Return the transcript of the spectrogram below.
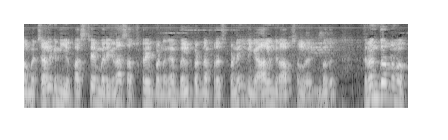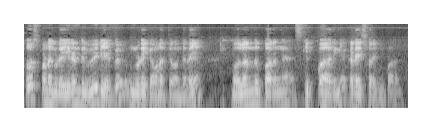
நம்ம சேனலுக்கு நீங்கள் ஃபஸ்ட் டைம் வரீங்கன்னா சப்ஸ்கிரைப் பண்ணுங்க. பெல் பட்டனை ப்ரெஸ் பண்ணி நீங்கள் ஆளுங்கிற ஆப்ஷனில் வைக்கும்போது தினந்தோறும் நம்ம போஸ்ட் பண்ணக்கூடிய இரண்டு வீடியோக்கள் உங்களுடைய கவனத்தை வந்தடையும். முதல்ல இருந்து பாருங்கள் ஸ்கிப் ஆகாதீங்க கடைசி வரைக்கும் பாருங்கள்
